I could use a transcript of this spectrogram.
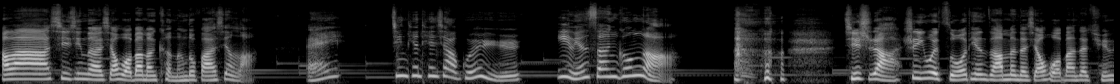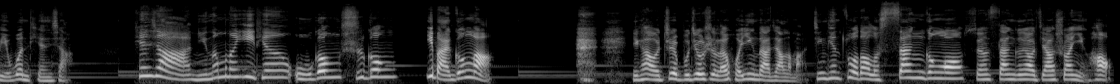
好啦，细心的小伙伴们可能都发现了，哎，今天天下鬼语一连三更啊！其实啊，是因为昨天咱们的小伙伴在群里问天下，天下你能不能一天五更、十更、一百更啊？你看我这不就是来回应大家了吗？今天做到了三更哦，虽然三更要加双引号。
